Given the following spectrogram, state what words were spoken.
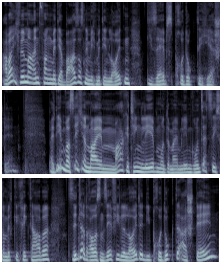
Aber ich will mal anfangen mit der Basis, nämlich mit den Leuten, die selbst Produkte herstellen. Bei dem, was ich in meinem Marketingleben und in meinem Leben grundsätzlich so mitgekriegt habe, sind da draußen sehr viele Leute, die Produkte erstellen,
